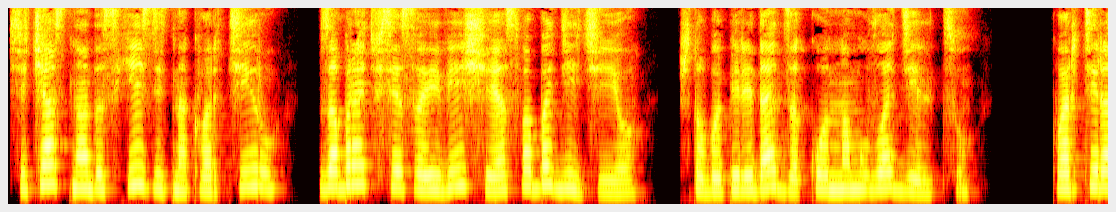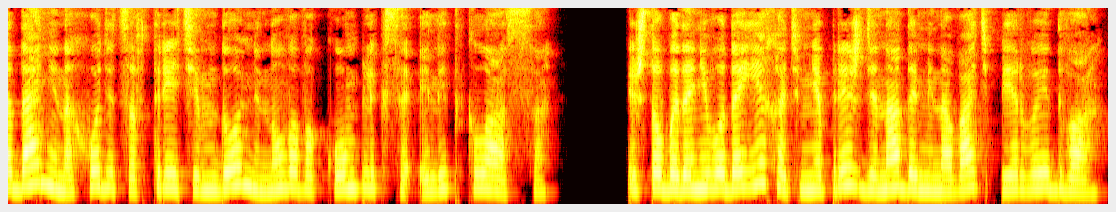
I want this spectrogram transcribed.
Сейчас надо съездить на квартиру, забрать все свои вещи и освободить ее, чтобы передать законному владельцу. Квартира Дани находится в третьем доме нового комплекса элит-класса. И чтобы до него доехать, мне прежде надо миновать первые два.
